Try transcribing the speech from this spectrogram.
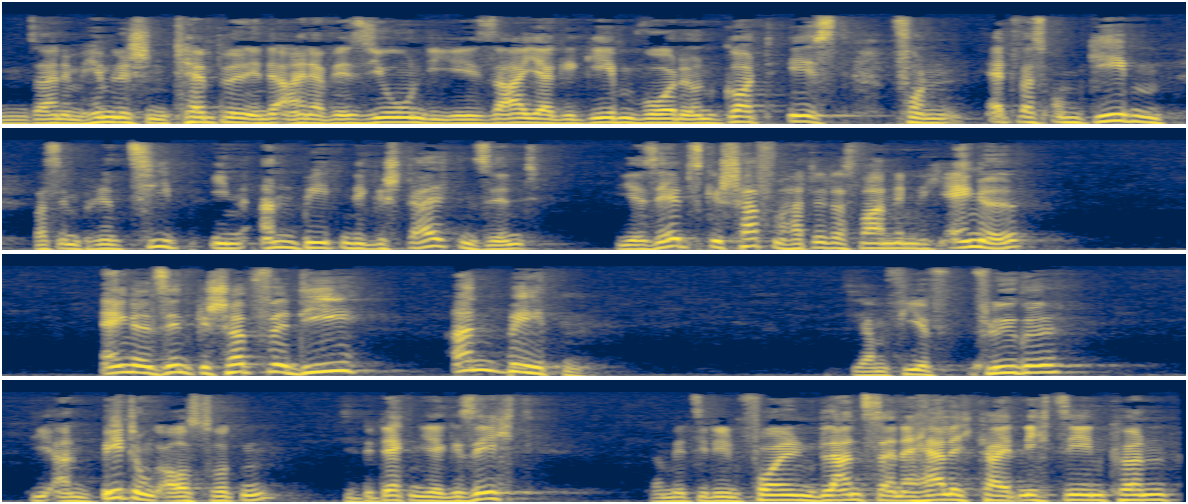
in seinem himmlischen Tempel in einer Version, die Jesaja gegeben wurde. Und Gott ist von etwas umgeben, was im Prinzip ihn anbetende Gestalten sind, die er selbst geschaffen hatte. Das waren nämlich Engel. Engel sind Geschöpfe, die anbeten. Sie haben vier Flügel, die Anbetung ausdrücken. Sie bedecken ihr Gesicht, damit sie den vollen Glanz seiner Herrlichkeit nicht sehen können,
